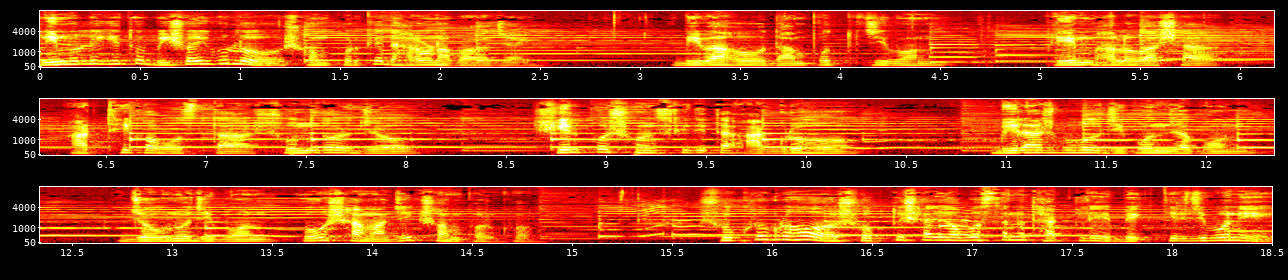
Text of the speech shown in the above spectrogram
নিম্নলিখিত বিষয়গুলো সম্পর্কে ধারণা পাওয়া যায়। বিবাহ, দাম্পত্য জীবন, প্রেম ভালোবাসা, আর্থিক অবস্থা, সৌন্দর্য শিল্প সংস্কৃতিতে আগ্রহ বিলাসবহুল জীবনযাপন, যৌন জীবন ও সামাজিক সম্পর্ক। শুক্র গ্রহ শক্তিশালী অবস্থানে থাকলে ব্যক্তির জীবনে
